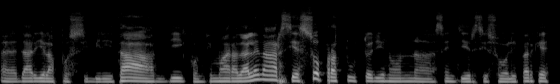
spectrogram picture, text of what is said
eh, dargli la possibilità di continuare ad allenarsi e soprattutto di non sentirsi soli, perché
